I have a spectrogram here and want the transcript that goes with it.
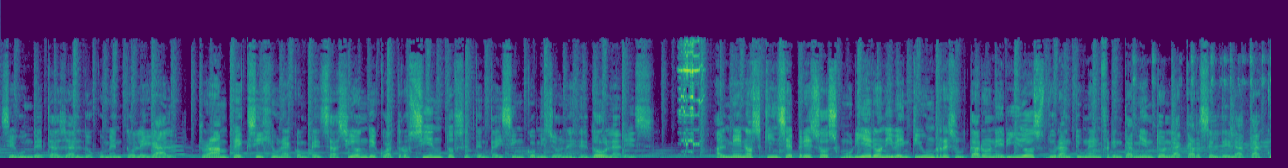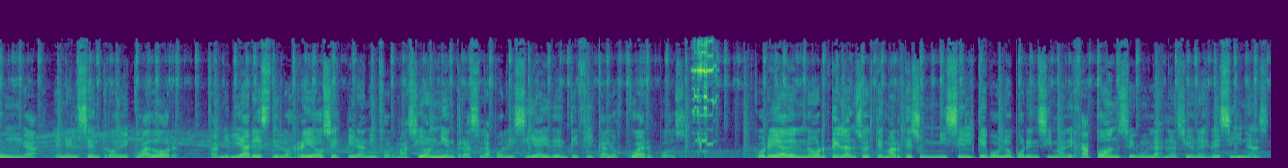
según detalla el documento legal. Trump exige una compensación de 475 millones de dólares. Al menos 15 presos murieron y 21 resultaron heridos durante un enfrentamiento en la cárcel de La Tacunga, en el centro de Ecuador. Familiares de los reos esperan información mientras la policía identifica los cuerpos. Corea del Norte lanzó este martes un misil que voló por encima de Japón, según las naciones vecinas.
